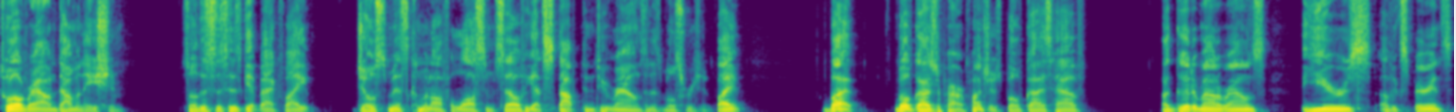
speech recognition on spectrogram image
12 round domination. So this is his get back fight. Joe Smith's coming off a loss himself. He got stopped in two rounds in his most recent fight. But both guys are power punchers. Both guys have a good amount of rounds, years of experience.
